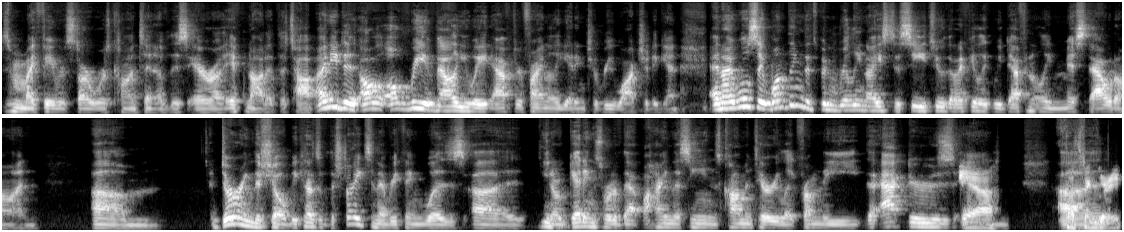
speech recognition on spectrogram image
some of my favorite Star Wars content of this era, if not at the top. I need to I'll I'll reevaluate after finally getting to rewatch it again. And I will say one thing that's been really nice to see too that I feel like we definitely missed out on um during the show because of the strikes and everything was uh you know getting sort of that behind the scenes commentary like from the the actors yeah and, that's uh, been great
